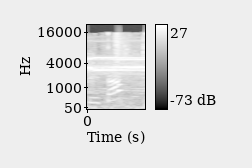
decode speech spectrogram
Tita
